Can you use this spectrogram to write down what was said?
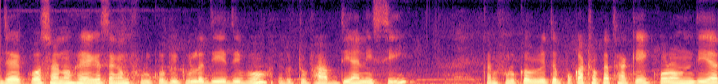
যাই কষানো হয়ে গেছে। এখন ফুলকপিগুলো দিয়ে দিব। একটু ভাপ দিয়ে নিছি। কারণ ফুলকপির ভিতরে পোকা টোকা থাকে। গরম দিয়ে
